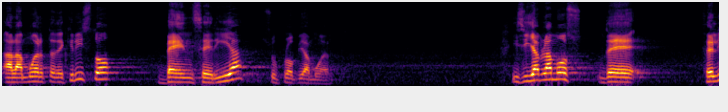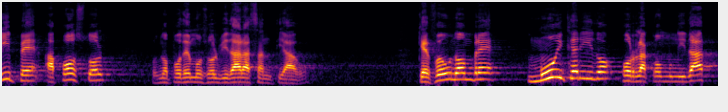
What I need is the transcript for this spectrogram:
a la muerte de Cristo, vencería su propia muerte. Y si ya hablamos de Felipe, apóstol, pues no podemos olvidar a Santiago, que fue un hombre muy querido por la comunidad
